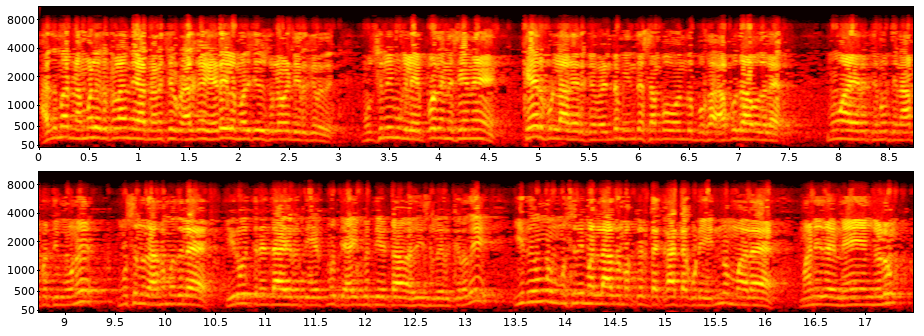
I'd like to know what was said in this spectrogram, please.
அது மாதிரி நம்மளும் இருக்கலாம் யார் நினைச்சிருக்காங்க இடையில மறிச்சு சொல்ல வேண்டி இருக்கிறது முஸ்லீம்கள் எப்போதும் என்ன செய்யணும்? கேர்ஃபுல்லாக இருக்க வேண்டும். இந்த சம்பவம் வந்து புகா- மூவாயிரத்தி நூத்தி நாற்பத்தி மூணு முஸ்லிம் அகமதுல இருபத்தி ரெண்டாயிரத்தி எட்நூத்தி ஐம்பத்தி எட்டாவது ஹதீஸ்ல இருக்கிறது. இதுவும் முஸ்லீம் அல்லாத மக்கள்கிட்ட காட்டக்கூடிய இன்னும் பல மனித நேயங்களும்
